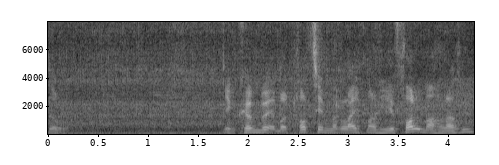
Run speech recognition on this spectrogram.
So. Den können wir aber trotzdem gleich mal hier voll machen lassen.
